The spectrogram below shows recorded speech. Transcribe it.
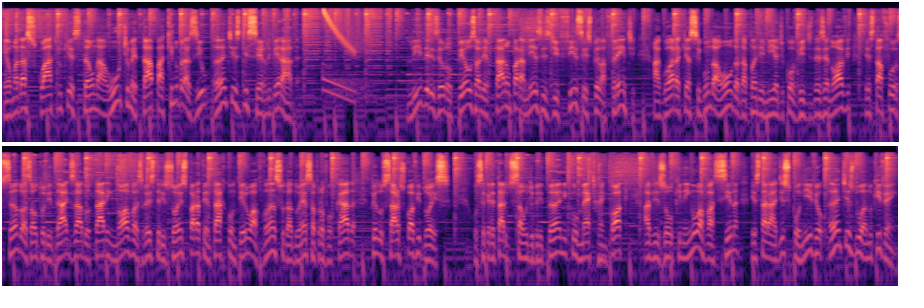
é uma das quatro que estão na última etapa aqui no Brasil antes de ser liberada líderes europeus alertaram para meses difíceis pela frente, agora que a segunda onda da pandemia de Covid-19 está forçando as autoridades a adotarem novas restrições para tentar conter o avanço da doença provocada pelo SARS-CoV-2. O secretário de Saúde britânico, Matt Hancock, avisou que nenhuma vacina estará disponível antes do ano que vem.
